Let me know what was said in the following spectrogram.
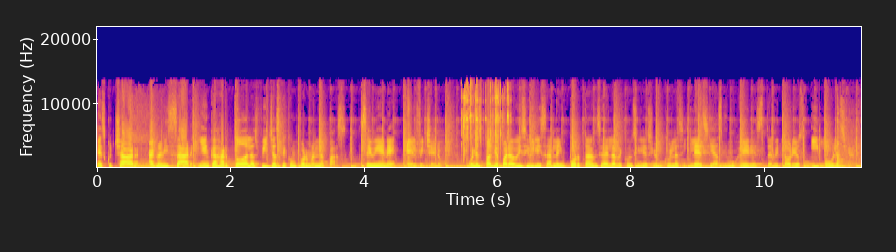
escuchar, analizar y encajar todas las fichas que conforman la paz. Se viene El Fichero, un espacio para visibilizar la importancia de la reconciliación con las iglesias, mujeres, territorios y poblaciones.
